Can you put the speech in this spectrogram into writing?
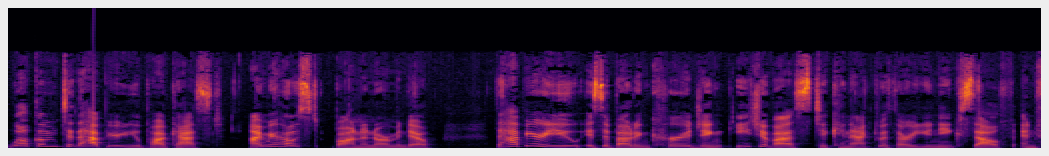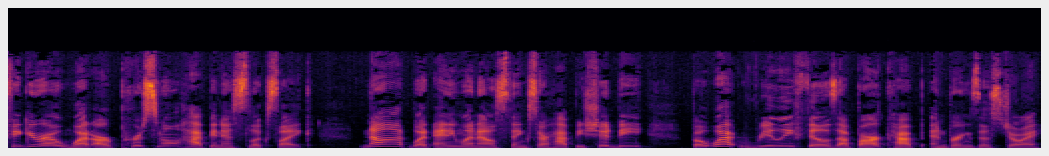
Welcome to the Happier You podcast. I'm your host, Bonna Normando. The Happier You is about encouraging each of us to connect with our unique self and figure out what our personal happiness looks like. Not what anyone else thinks our happy should be, but what really fills up our cup and brings us joy.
